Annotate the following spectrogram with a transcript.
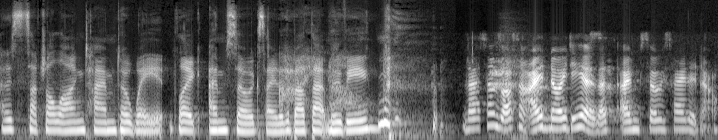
That is such a long time to wait. Like, I'm so excited about that movie. that sounds awesome. I had no idea. That I'm so excited now.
